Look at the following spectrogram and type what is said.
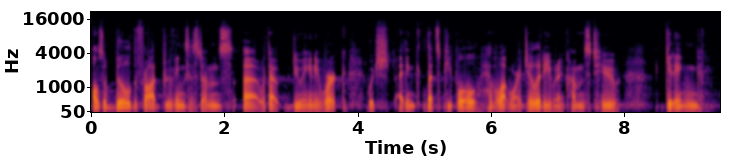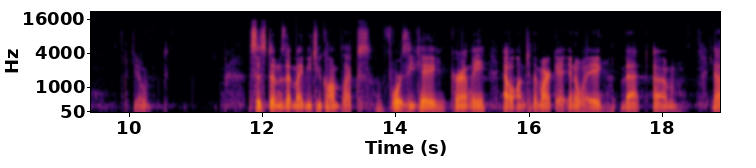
also build fraud proving systems uh, without doing any work, which I think lets people have a lot more agility when it comes to getting, you know, systems that might be too complex for ZK currently out onto the market in a way that, um, yeah,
